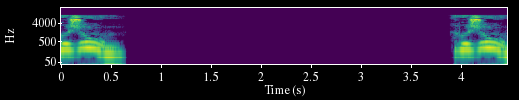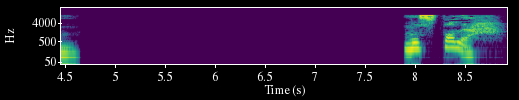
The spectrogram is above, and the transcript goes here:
هجوم. هجوم. مصطلح.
